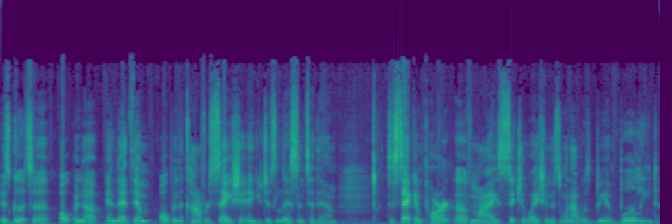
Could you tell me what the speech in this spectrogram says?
it's good to open up and let them open the conversation and you just listen to them. The second part of my situation is when I was being bullied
